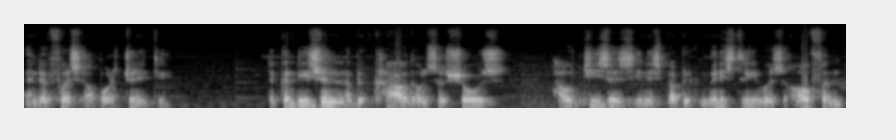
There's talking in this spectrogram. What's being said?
and the first opportunity. The condition of the crowd also shows how Jesus in his public ministry was often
